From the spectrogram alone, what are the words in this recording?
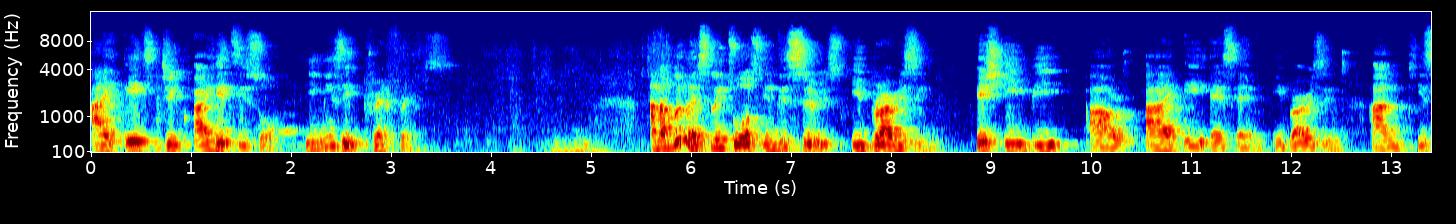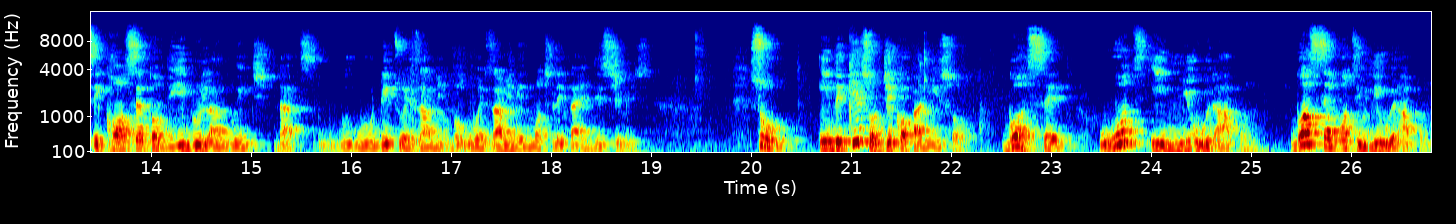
I hate Jake, I hate Esau, it means a preference. And I'm going to explain to us in this series Hebraism, H E B R I A S M, Hebraism, and it's a concept of the Hebrew language that we will need to examine, but we'll examine it much later in this series. So, in the case of Jacob and Esau, God said what he knew would happen. God said what he knew would happen,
